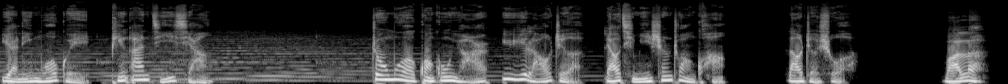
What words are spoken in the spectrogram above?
远离魔鬼，平安吉祥。周末逛公园，遇一老者，聊起民生状况。老者说：“完了，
